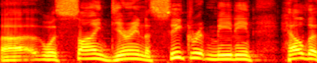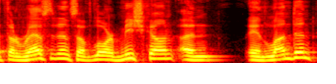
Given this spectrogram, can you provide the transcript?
uh, was signed during a secret meeting held at the residence of Lord Mishcon in, in London,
